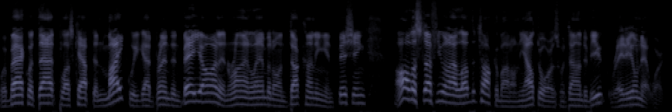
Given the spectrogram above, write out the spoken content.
We're back with that, plus Captain Mike. We got Brendan Bayard and Ryan Lambert on duck hunting and fishing. All the stuff you and I love to talk about on the Outdoors with Don Dubuc Radio Network.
